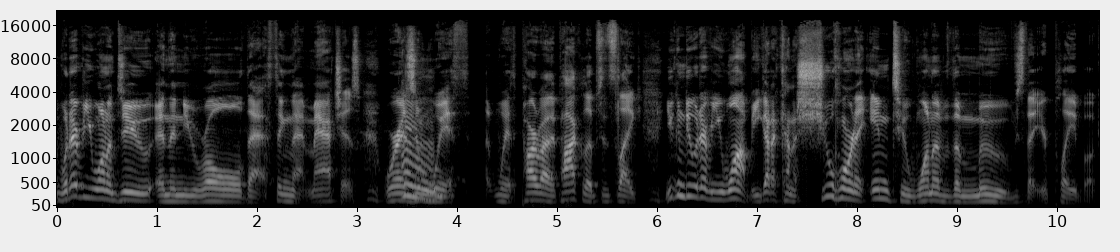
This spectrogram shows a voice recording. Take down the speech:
whatever you want to do and then you roll that thing that matches whereas Mm. with with Powered by the Apocalypse, it's like you can do whatever you want, but you got to kind of shoehorn it into one of the moves that your playbook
